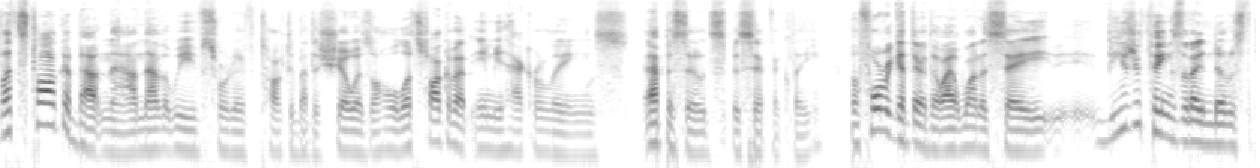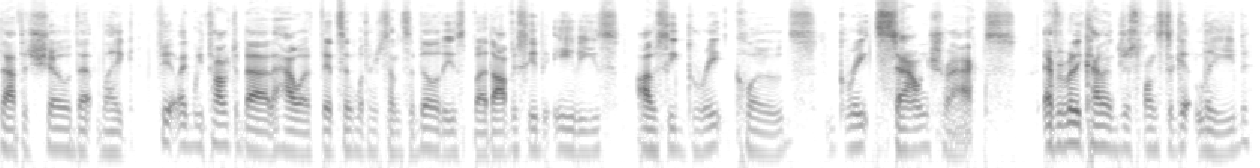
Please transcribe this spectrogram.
Let's talk about now, now that we've sort of talked about the show as a whole, let's talk about Amy Heckerling's episodes specifically. Before we get there, though, I want to say these are things that I noticed about the show that, like, fit, like we talked about how it fits in with her sensibilities, but obviously the 80s, obviously great clothes, great soundtracks. Everybody kind of just wants to get laid.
